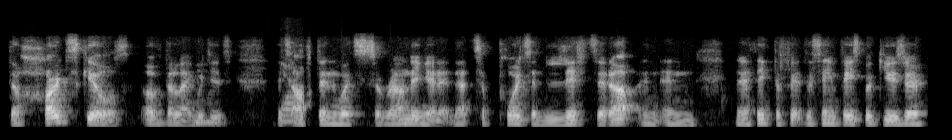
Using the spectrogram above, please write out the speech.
the hard skills of the languages. It's Yeah. often what's surrounding it and that supports and lifts it up. And and, and I think the the same Facebook user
